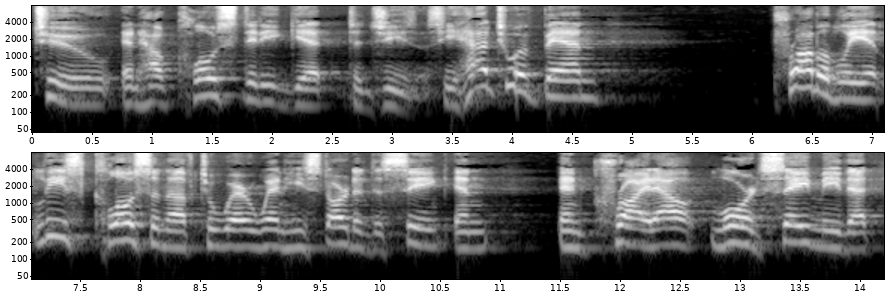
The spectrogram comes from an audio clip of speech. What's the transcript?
to and how close did he get to Jesus? He had to have been probably at least close enough to where when he started to sink and and cried out, Lord, save me, that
